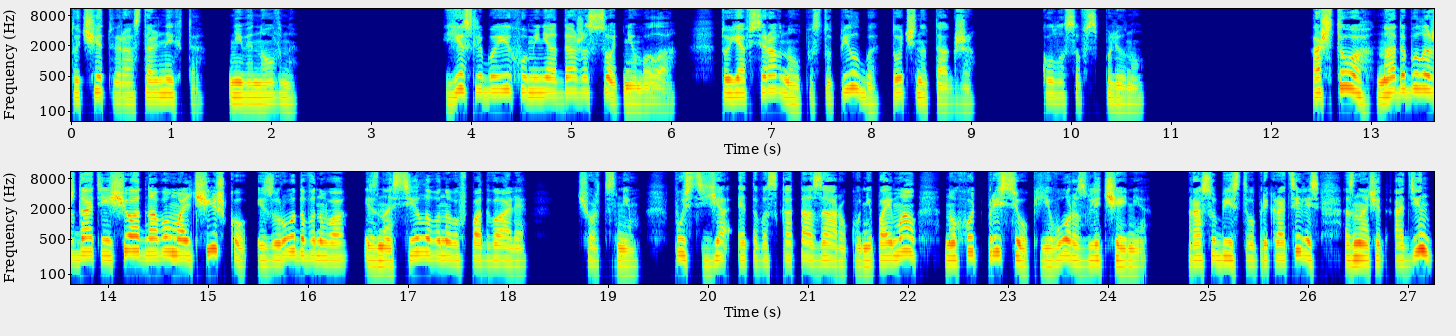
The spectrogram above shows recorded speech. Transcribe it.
то четверо остальных-то невиновны. Если бы их у меня даже сотня была, то я все равно поступил бы точно так же. Колосов сплюнул. А что, надо было ждать еще одного мальчишку, изуродованного, изнасилованного в подвале. Черт с ним. Пусть я этого скота за руку не поймал, но хоть присек его развлечения. Раз убийства прекратились, значит, один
